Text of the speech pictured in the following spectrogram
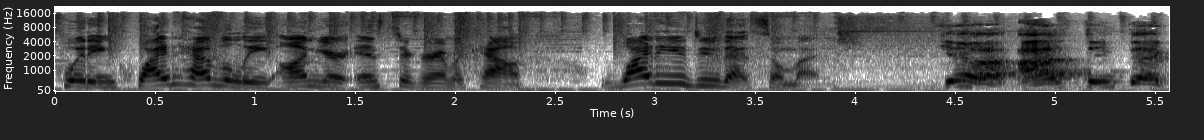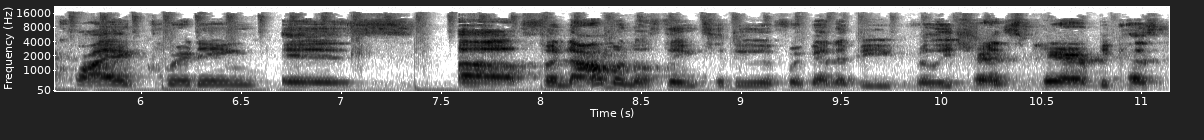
quitting quite heavily on your Instagram account. Why do you do that so much? Yeah, I think that quiet quitting is a phenomenal thing to do if we're going to be really transparent because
